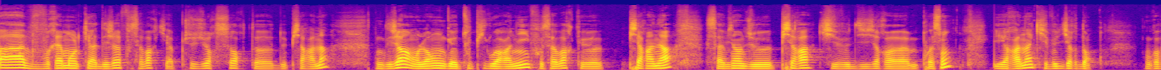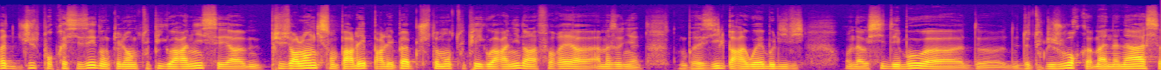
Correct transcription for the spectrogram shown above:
pas vraiment le cas. Déjà, il faut savoir qu'il y a plusieurs sortes de piranhas. Donc déjà, en langue tupi-guarani, il faut savoir que piranha, ça vient de pira qui veut dire euh, poisson et rana qui veut dire dent. Donc en fait, juste pour préciser, donc les langues tupi-guarani, c'est euh, plusieurs langues qui sont parlées par les peuples justement tupi et guarani dans la forêt euh, amazonienne. Donc Brésil, Paraguay, Bolivie. On a aussi des mots euh, de, tous les jours comme ananas,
